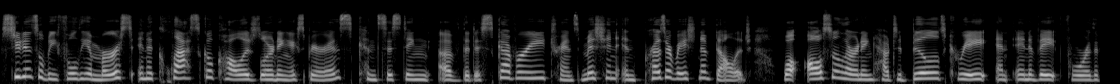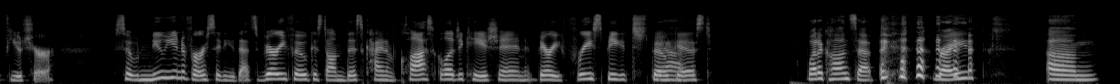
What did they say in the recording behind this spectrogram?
students will be fully immersed in a classical college learning experience consisting of the discovery, transmission, and preservation of knowledge, while also learning how to build, create, and innovate for the future. So, new university that's very focused on this kind of classical education, very free speech Yeah. focused. What a concept, right? um,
